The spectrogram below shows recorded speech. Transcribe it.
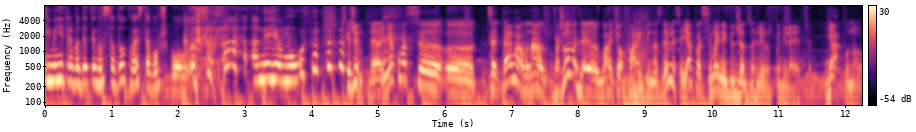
І мені треба дитину в садок вести або в школу, а не йому. Скажи, е, як у вас е, е, ця тема, вона важлива для багатьох пар, які нас дивляться. Як у вас сімейний бюджет взагалі розподіляється? Як воно?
